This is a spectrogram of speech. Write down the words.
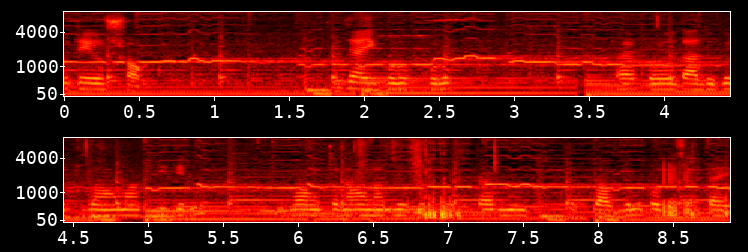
ওটাই ওর শখ। যাই করুক করুক তারপর দাদুকে একটু রং মাখিয়ে দিল রং তো না যেহেতু একটা প্রবলেম করছে, তাই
